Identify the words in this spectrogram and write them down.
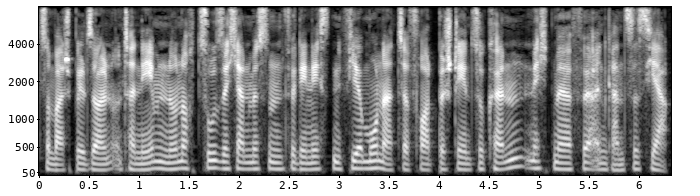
Zum Beispiel sollen Unternehmen nur noch zusichern müssen, für die nächsten vier Monate fortbestehen zu können, nicht mehr für ein ganzes Jahr.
